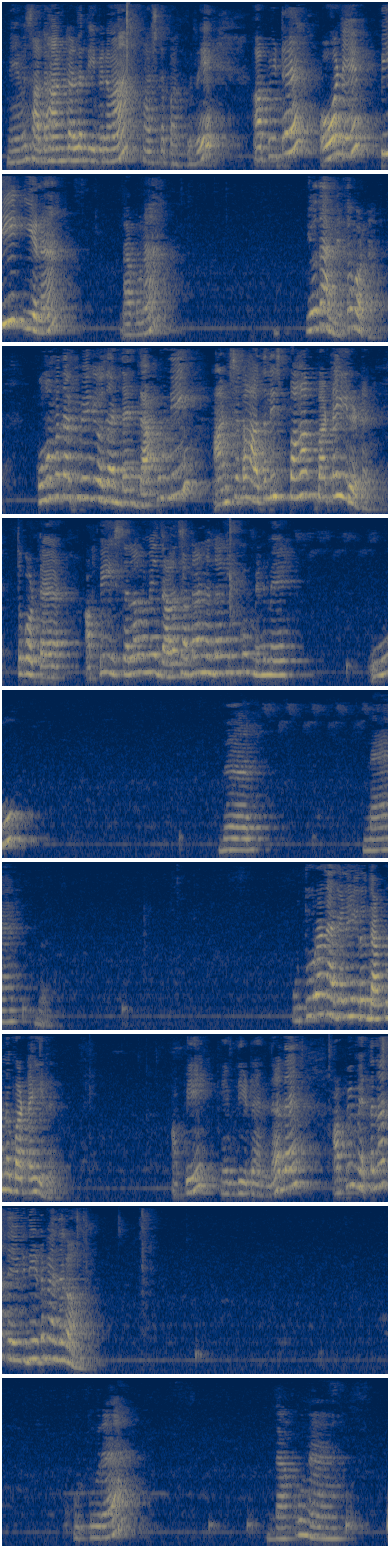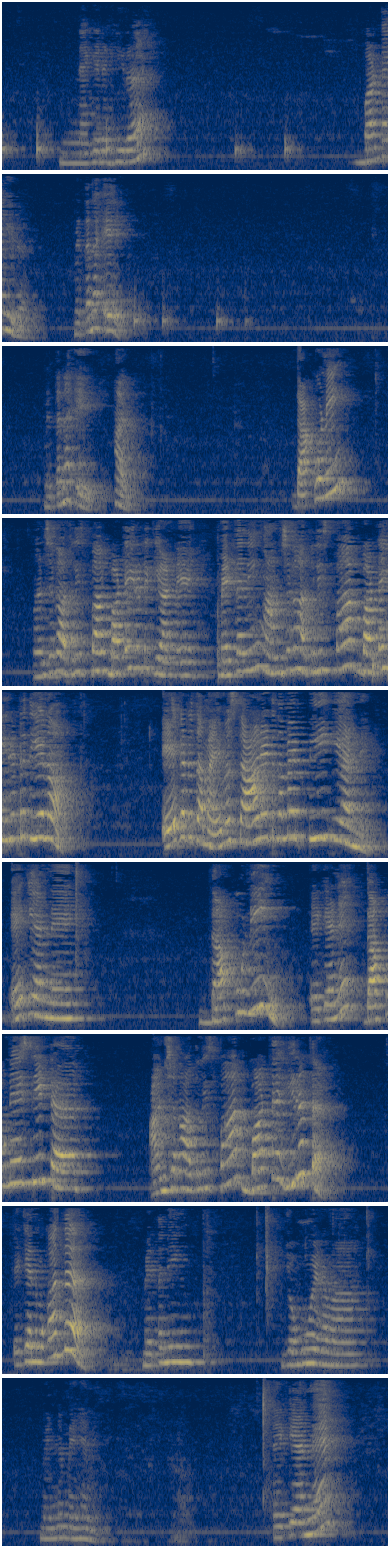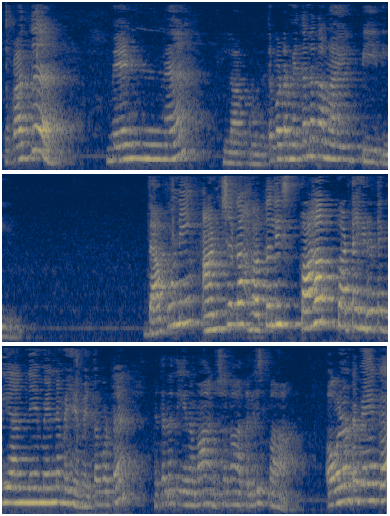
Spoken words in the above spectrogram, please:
මෙහෙම සඳහන් කරලා තිබෙනවා ප්‍රශ්න පත්‍රයේ. අපිට ඕනේ P කියන දකුණ යොදන්න. එතකොට කොහොමද අපි මේක යොදන්නේ? දැන් දකුණේ අංශක 45ක් බටහිරට. එතකොට අපි ඉස්සෙල්ලාම මේ දල සටහන හදාගන්නකො මෙන්න මේ ඌ ද නෑ උතුර නැගෙනහිර දකුණ බටහිර. අපි මේ විදිහට ඇඳලා දැන් අපි මෙතනත් ඒ විදිහටම ඇඳගමු උතුර දකුණ නැගෙනහිර බටහිර. මෙතන A. මෙතන A. හරි. දකුණින් අංශක 45ක් බටහිරට කියන්නේ මෙතනින් අංශක 45ක් බටහිරට තියෙනවා ඒකට තමයි එම ස්ථානයට තමයි P කියන්නේ. ඒ කියන්නේ දකුණින් ඒ කියන්නේ දකුණේ සිට අංශක 45 බටහිරට. ඒ කියන්නේ මොකද්ද මෙතනින් යොමු වෙනවා මෙන්න මෙහෙම ඒ කියන්නේ මොකද්ද මෙන්න ලකුණ එතකොට මෙතන තමයි P තියෙන්නේ දකුණින් අංශක 45ක් බටහිරට කියන්නේ මෙන්න මෙහෙම එතකොට මෙතන තියෙනවා අංශක 45 ඔයගලන්ට මේක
